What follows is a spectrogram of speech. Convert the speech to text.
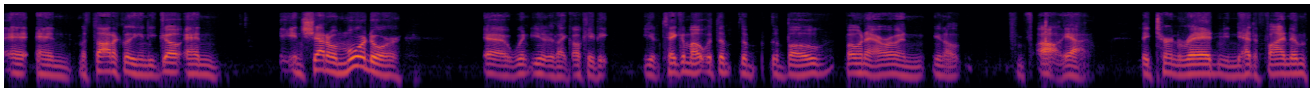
and, and methodically, and you go and in Shadow of Mordor, uh, when you're like, okay, the, you take them out with the, the the bow bow and arrow, and you know, from, oh yeah, they turn red, and you had to find them,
